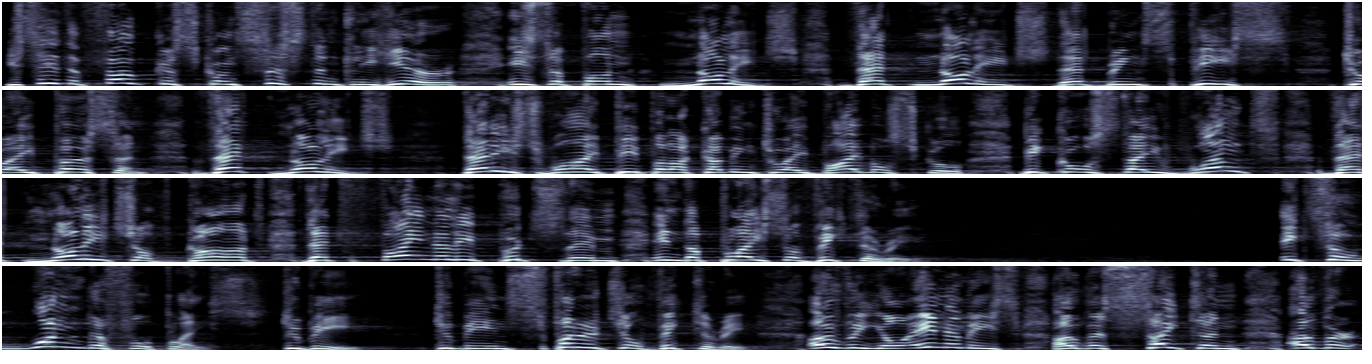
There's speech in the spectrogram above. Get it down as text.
You see, the focus consistently here is upon knowledge. That knowledge that brings peace to a person. That knowledge that is why people are coming to a Bible school because they want that knowledge of God that finally puts them in the place of victory. It's a wonderful place to be, to be in spiritual victory over your enemies, over Satan, over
